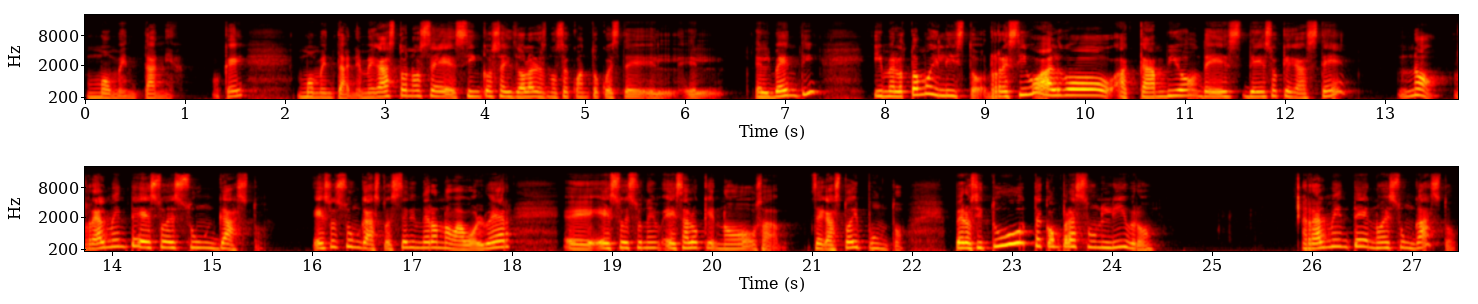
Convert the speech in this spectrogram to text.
momentánea, ¿ok? momentánea. Me gasto, no sé, 5 o 6 dólares, no sé cuánto cueste el, el, el 20 y me lo tomo y listo. ¿Recibo algo a cambio de, de eso que gasté? No, realmente eso es un gasto. Eso es un gasto. Ese dinero no va a volver. Eh, eso es, un, es algo que no, o sea, se gastó y punto. Pero si tú te compras un libro, realmente no es un gasto,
